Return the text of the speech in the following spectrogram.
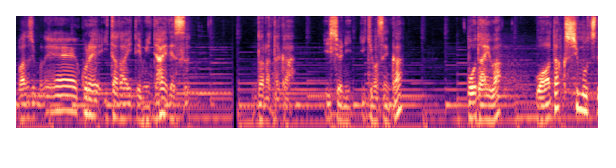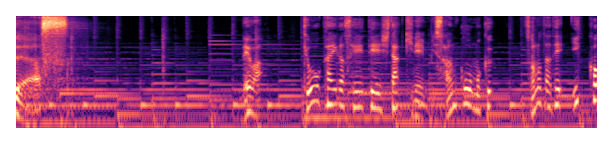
私もねこれいただいてみたいです。どなたか一緒に行きませんか？お題は私持ちです。では協会が制定した記念日3項目。その他で1個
